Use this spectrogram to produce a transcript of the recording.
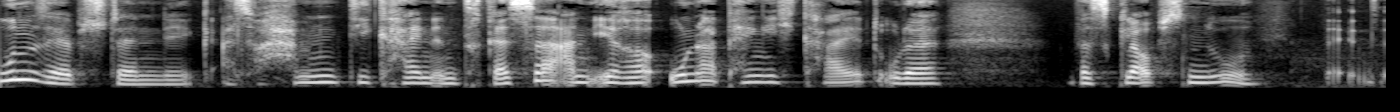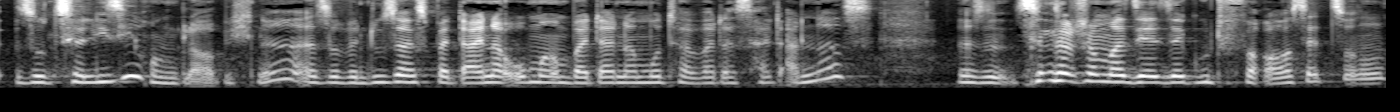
unselbstständig. Also haben die kein Interesse an ihrer Unabhängigkeit oder was glaubst du? Sozialisierung, glaube ich. Ne? Also wenn du sagst, bei deiner Oma und bei deiner Mutter war das halt anders, das sind da schon mal sehr, sehr gute Voraussetzungen.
